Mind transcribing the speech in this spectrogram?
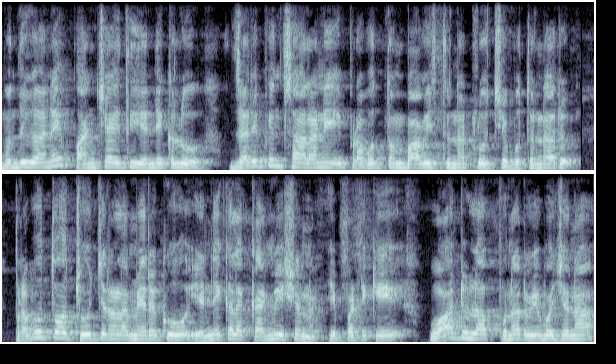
ముందుగానే పంచాయతీ ఎన్నికలు జరిపించాలని ప్రభుత్వం భావిస్తున్నట్లు చెబుతున్నారు. ప్రభుత్వ సూచనల మేరకు ఎన్నికల కమిషన్ ఇప్పటికే వార్డుల పునర్విభజన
